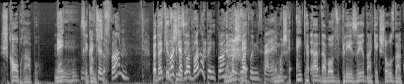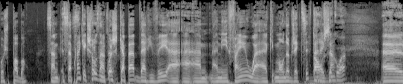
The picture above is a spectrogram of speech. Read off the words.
je comprends pas. Mais c'est Mais comme ça. du fun. Peut-être que Moi, j'étais plaisir. pas bonne au ping-pong, Mais mais moi, je je joue à serais- midi pareil. Mais moi, je serais incapable d'avoir du plaisir dans quelque chose dans quoi je suis pas bon. Ça, ça prend quelque chose dans quoi je suis capable d'arriver à, à, à, à mes fins ou à, à mon objectif, par Donc, c'est exemple. quoi? Euh,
